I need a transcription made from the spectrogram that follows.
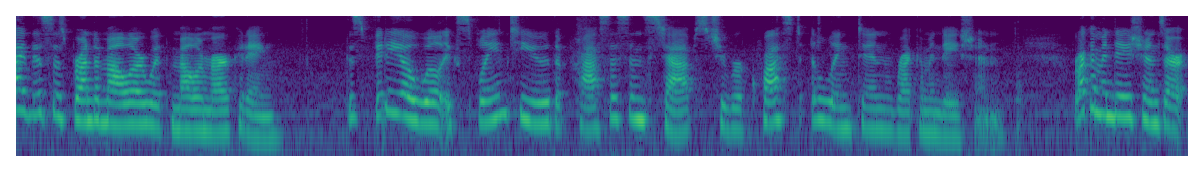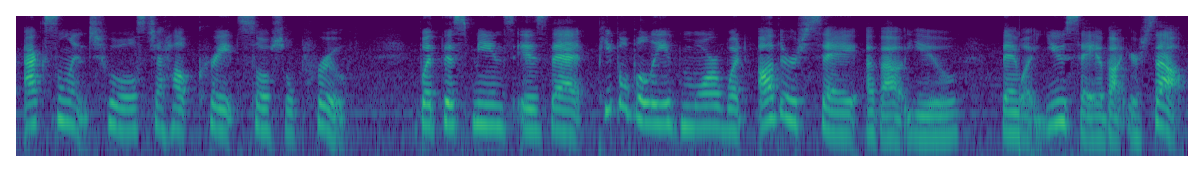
Hi, this is Brenda Meller with Meller Marketing. This video will explain to you the process and steps to request a LinkedIn recommendation. Recommendations are excellent tools to help create social proof. What this means is that people believe more what others say about you than what you say about yourself.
